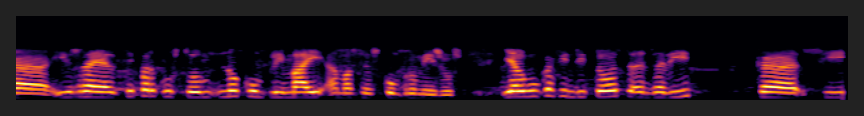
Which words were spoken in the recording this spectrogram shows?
eh, Israel té per costum no complir mai amb els seus compromisos. Hi ha algú que fins i tot ens ha dit que si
